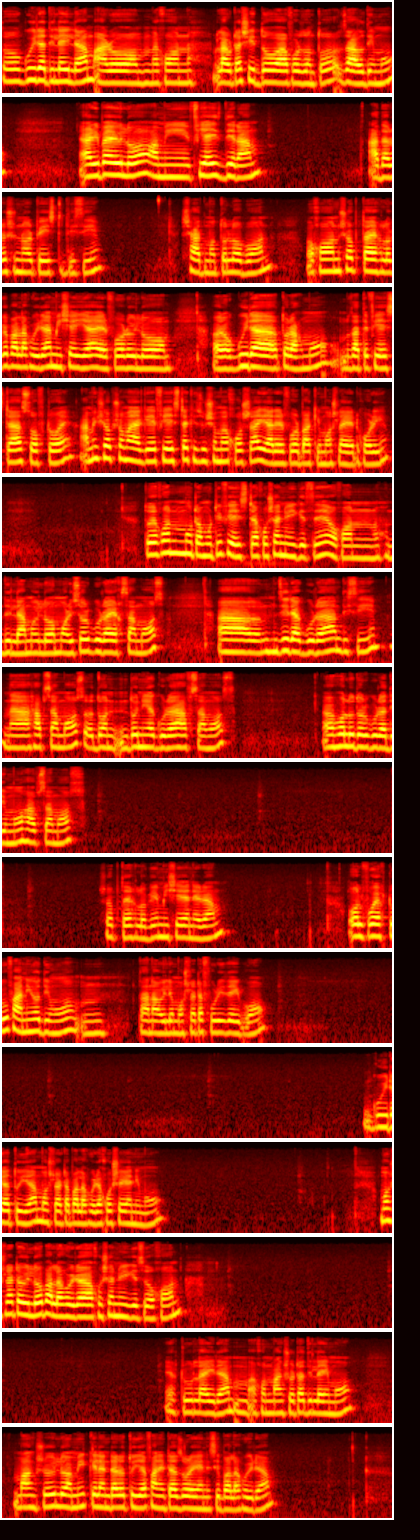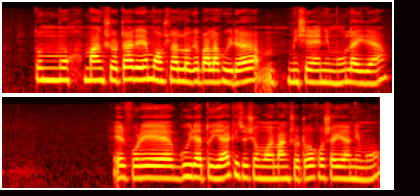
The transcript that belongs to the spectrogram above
তো গুইরা দিলাইলাম আরও এখন লাউটা সিদ্ধ হওয়া পর্যন্ত জাল দিমু। আর এবার হইল আমি পিঁয়াজ দিলাম, আদা রসুনের পেস্ট দিছি, স্বাদ মতো লবণ। এখন সপ্তাহ একলগে পালা কইরা মিশাইয়া এরপর হইল গুইরা তো রাখমু যাতে পেঁয়াজটা সফট হয়। আমি সব সময় আগে পেঁয়াজটা কিছু সময় কষাই আর এরপর বাকি মশলা এড করি। তো এখন মোটামুটি পেঁয়াজটা কষা নিয়ে গেছে। এখন দিলাম হইল মরিচর গুঁড়া, এক চামচ জিরা গুঁড়া দিছি হাফ চামচ ধনিয়া গুঁড়া হাফ চামচ হলুদর গুঁড়া দিমু হাফ চামচ। সবটা একলগে মিশিয়ে নেরাম অল্প একটু পানিও দিমু তা না হইলে মশলাটা ফুরি যাইব। গুইরা তুইয়া মশলাটা পালা কইরা খসাই আনিমু। মশলাটা হইল পালা কইরা খসানো হয়ে গেছে এখন। একটু লাইরা এখন মাংসটা দিলাইমো। মাংস হইল আমি ক্যালেন্ডারও তুইয়া পানিটা জড়াই আনিছি বালা হইরা। তো মাংসটারে মশলার লগে বালা হইরা মিশাই আনিমু লাইরা। এরপরে গুইরা তুইয়া কিছু সময় মাংসটাও খসাইয়া নিমু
